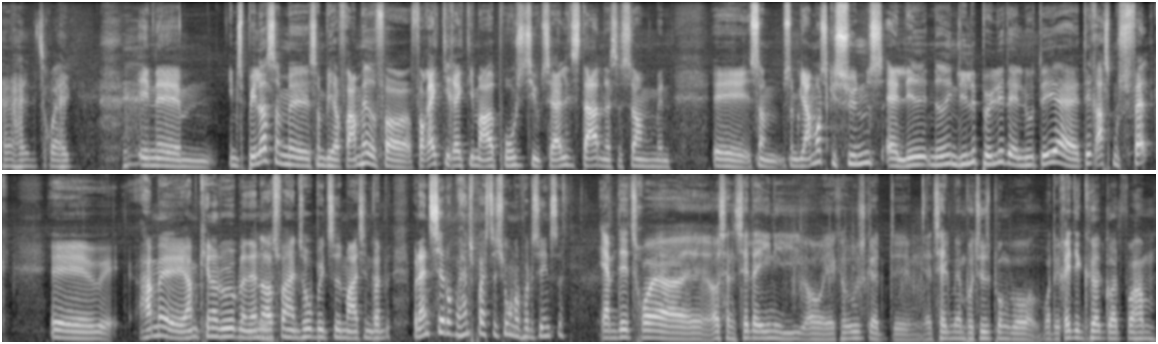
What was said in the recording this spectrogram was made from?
Nej, det tror jeg ikke. En, øh, en spiller, som, øh, som vi har fremhævet for, for rigtig, rigtig meget positivt, særligt i starten af sæsonen, men øh, som, som jeg måske synes er led, nede i en lille bølgedal nu, det er, det er Rasmus Falk. Øh, ham, øh, ham kender du jo blandt andet Mm. også fra hans OB-tid, Martin. Hvordan, hvordan ser du på hans præstationer på det seneste? Jamen, det tror jeg øh, også, han selv er enig i, og jeg kan huske, at øh, jeg talte med ham på et tidspunkt, hvor, hvor det rigtig kørte godt for ham,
